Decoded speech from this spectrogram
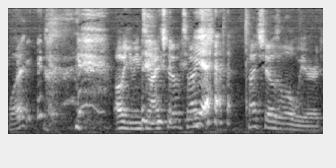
What? oh, you mean tonight's show? Tonight's, Yeah. tonight's show is a little weird.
